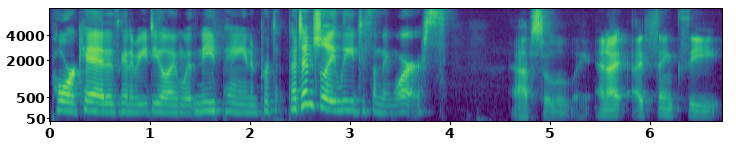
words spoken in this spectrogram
poor kid is going to be dealing with knee pain and pot- potentially lead to something worse. Absolutely. And I, I think the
